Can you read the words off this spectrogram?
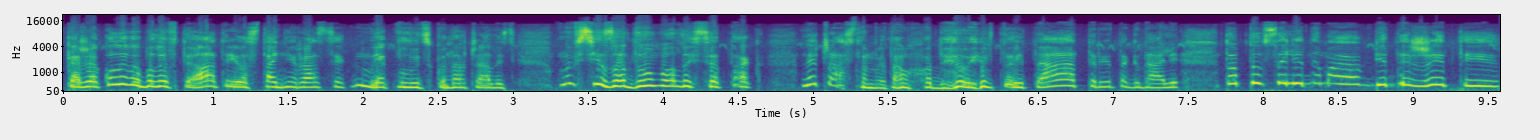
Каже, коли ви були в театрі останній раз, як, ну, як в Луцьку навчались, ми всі задумалися так. Не часто ми там ходили в той театр і так далі. Тобто в селі немає біди жити,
